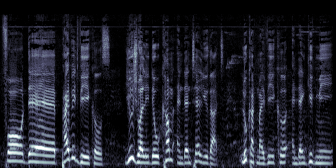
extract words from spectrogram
for the private vehicles, usually they will come and then tell you that, look at my vehicle and then give me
